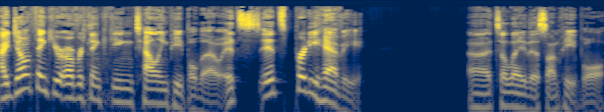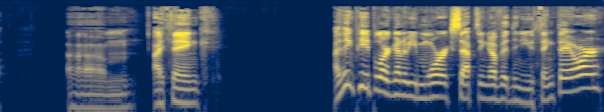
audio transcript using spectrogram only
I don't think you're overthinking telling people though. It's it's pretty heavy uh, to lay this on people. Um, I think I think people are going to be more accepting of it than you think they are.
